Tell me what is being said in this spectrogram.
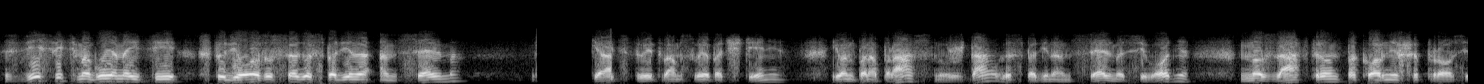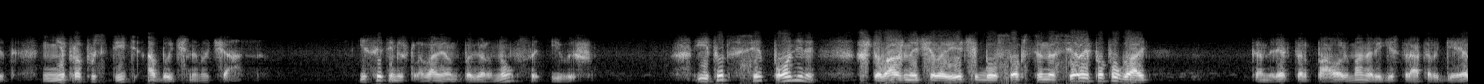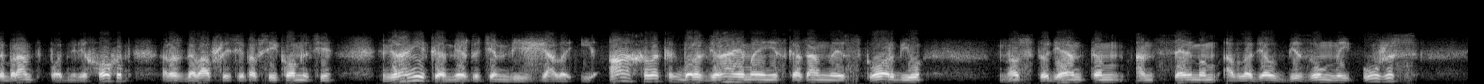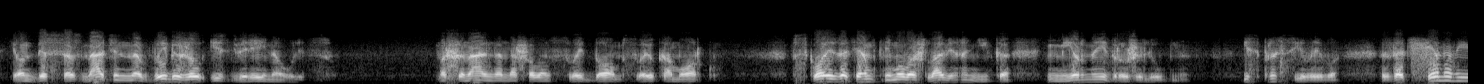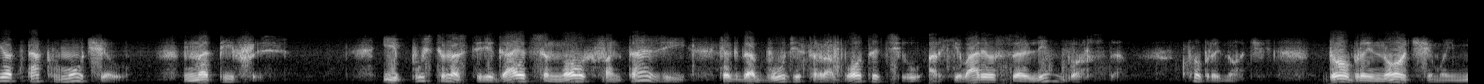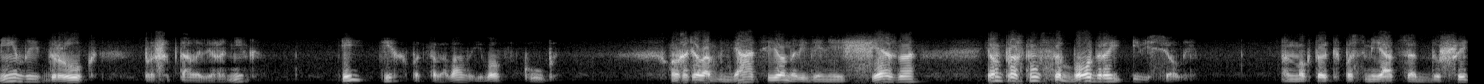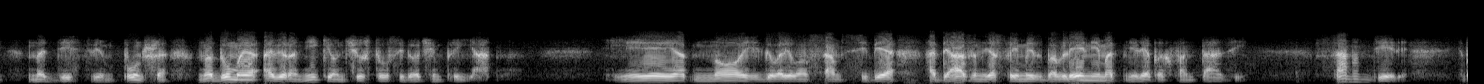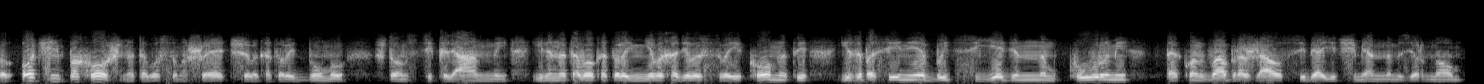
«Здесь ведь могу я найти студиозуса господина Ансельма?» «Приветствует вам свое почтение» и он понапрасну ждал господина Ансельма сегодня, но завтра он покорнейше просит не пропустить обычного часа. И с этими словами он повернулся и вышел. И тут все поняли, что важный человечек был, собственно, серый попугай. Конректор Паульман и регистратор Гейрбранд подняли хохот, раздававшийся по всей комнате. Вероника, между тем, визжала и ахала, как бы раздираемая несказанной скорбью, но студентом Ансельмом овладел безумный ужас, и он бессознательно выбежал из дверей на улицу. Машинально нашел он свой дом, свою коморку. Вскоре затем к нему вошла Вероника, мирно и дружелюбно, и спросила его, зачем он ее так мучил, напившись. И пусть он остерегается новых фантазий, когда будет работать у архивариуса Лингорста. Доброй ночи, доброй ночи, мой милый друг, прошептала Вероника и тихо поцеловала его в губы. Он хотел обнять ее, но видение исчезло, и он проснулся бодрый и веселый. Он мог только посмеяться от души над действием пунша, но, думая о Веронике, он чувствовал себя очень приятно. «Ей одной, — говорил он сам себе, — обязан я своим избавлением от нелепых фантазий. В самом деле, я был очень похож на того сумасшедшего, который думал, что он стеклянный, или на того, который не выходил из своей комнаты из опасения быть съеденным курами, так он воображал себя ячменным зерном.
